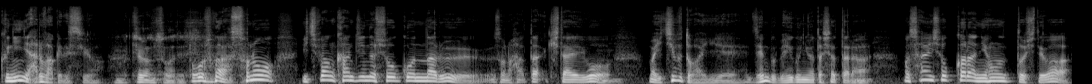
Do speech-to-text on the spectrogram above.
国にあるわけですよ。もちろんそうです。ところが、その一番肝心の証拠になる、その機体を、うん、まあ一部とはいえ、全部米軍に渡しちゃったら、うん、まあ最初から日本としては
